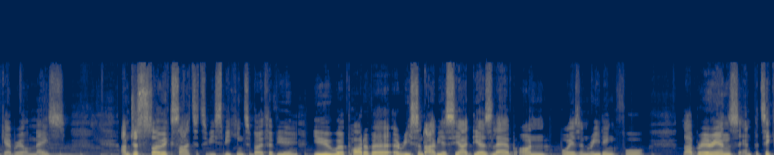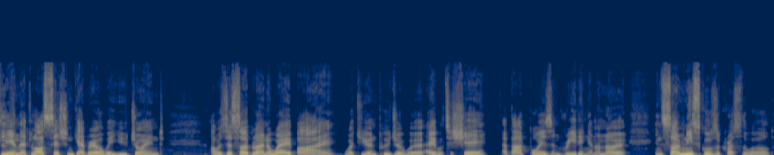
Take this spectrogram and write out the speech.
Gabrielle Mace. I'm just so excited to be speaking to both of you. You were part of a, a recent IBSC Ideas Lab on boys and reading for librarians, and particularly in that last session, Gabrielle, where you joined, I was just so blown away by what you and Pooja were able to share about boys and reading. And I know in so many schools across the world,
